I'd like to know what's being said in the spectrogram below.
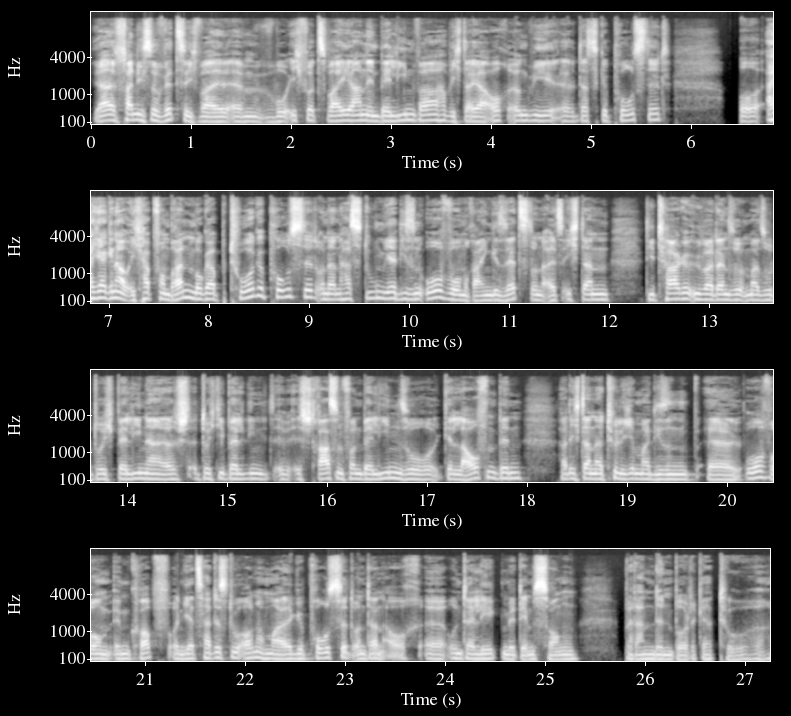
ja, fand ich so witzig, weil ähm, wo ich vor zwei Jahren in Berlin war, habe ich da ja auch irgendwie äh, das gepostet. Oh, ah ja, genau. Ich habe vom Brandenburger Tor gepostet und dann hast du mir diesen Ohrwurm reingesetzt und als ich dann die Tage über dann so immer so durch Berliner, durch die Berlin äh, Straßen von Berlin so gelaufen bin, hatte ich dann natürlich immer diesen äh, Ohrwurm im Kopf und jetzt hattest du auch noch mal gepostet und dann auch äh, unterlegt mit dem Song Brandenburger Tor.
